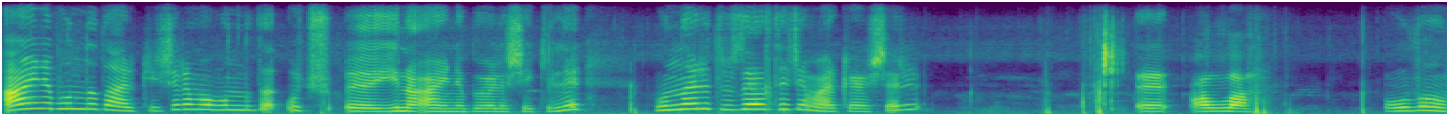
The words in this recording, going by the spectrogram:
Aynı bunda da arkadaşlar ama bunda da uç e, yine aynı böyle şekilde. Bunları düzelteceğim arkadaşlar. E, Allah. Oğlum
